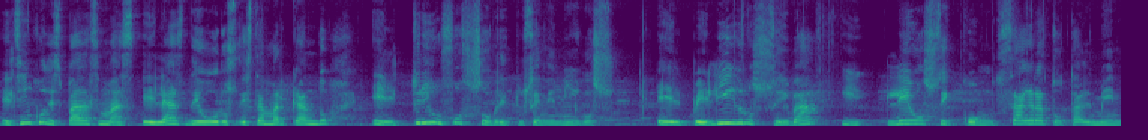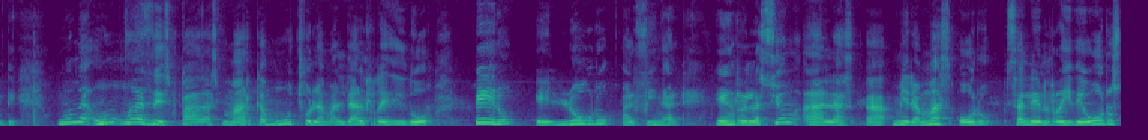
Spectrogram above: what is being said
El 5 de espadas más el as de oros está marcando el triunfo sobre tus enemigos. El peligro se va y Leo se consagra totalmente. Una, un as de espadas marca mucho la maldad alrededor, pero el logro al final. En relación a las, mira, más oro, sale el rey de oros,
